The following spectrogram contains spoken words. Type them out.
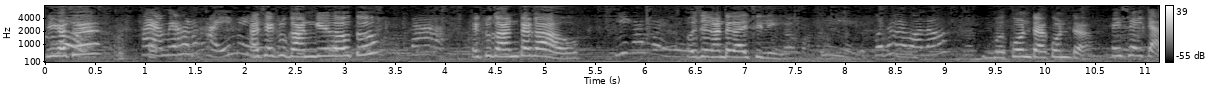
ঠিক আছে? হ্যাঁ আচ্ছা একটু গান গেয়ে দাও তো। একটু গানটা গাও। ওই যে গানটা গাইছিলি। কোনটা কোনটা? সেইটা।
